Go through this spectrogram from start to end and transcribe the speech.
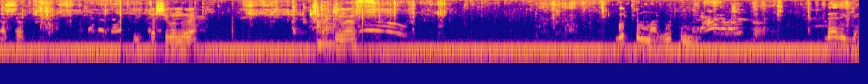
দর্শক। বন্ধুরা টাকি মাছ। গুত্তুম মাছ গুত্তুম মাছ। দে দিকে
